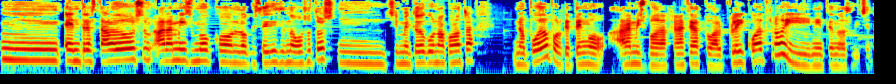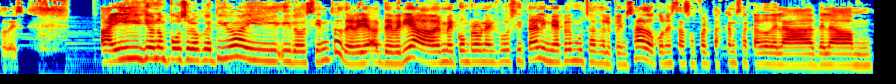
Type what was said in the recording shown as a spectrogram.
mm, entre estas dos ahora mismo con lo que estáis diciendo vosotros, mm, si me quedo con una con otra, no puedo porque tengo ahora mismo de la generación actual Play 4 y Nintendo Switch, entonces ahí yo no puedo ser objetiva y, y lo siento, debería, debería haberme comprado una Xbox y tal, y mira que muchas veces lo pensado con estas ofertas que han sacado de la, de la,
